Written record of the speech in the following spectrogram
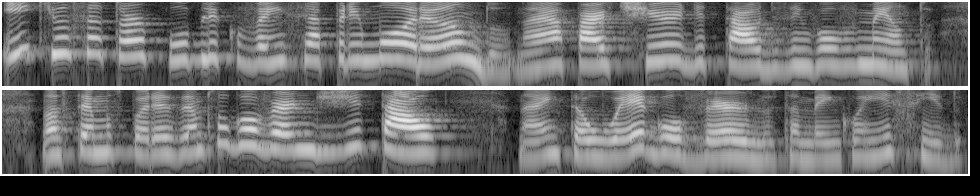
e que o setor público vem se aprimorando né, a partir de tal desenvolvimento. Nós temos, por exemplo, o governo digital, né? então o e-governo também conhecido,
